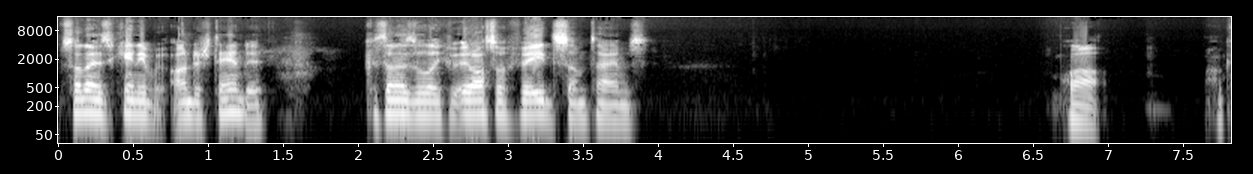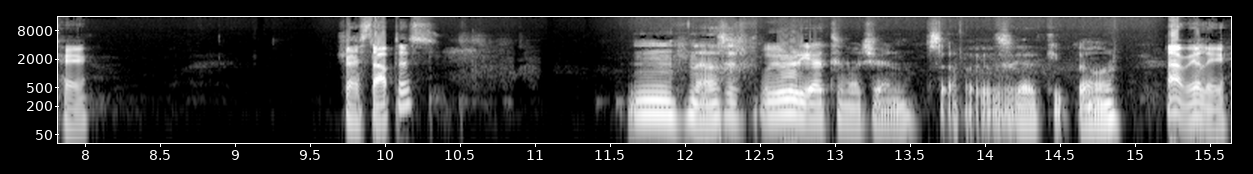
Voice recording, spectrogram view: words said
sometimes you can't even understand it because sometimes it, like it also fades sometimes. Well, okay. Should I stop this? Mm, no, it's just, we already got too much in, so we just gotta keep going. Not really.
